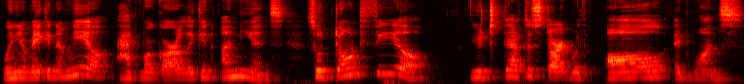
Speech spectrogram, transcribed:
When you're making a meal, add more garlic and onions. So don't feel you have to start with all at once.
